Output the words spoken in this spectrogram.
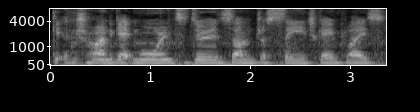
getting, trying to get more into doing some just Siege gameplays.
